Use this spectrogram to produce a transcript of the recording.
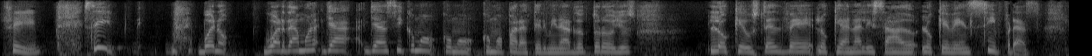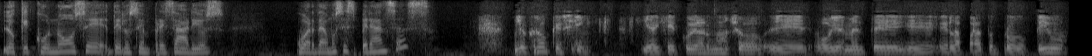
Sí, sí. Bueno, guardamos ya, ya así como, como, como para terminar, doctor Hoyos, lo que usted ve, lo que ha analizado, lo que ve en cifras, lo que conoce de los empresarios, ¿guardamos esperanzas? Yo creo que sí, y hay que cuidar mucho, eh, obviamente, eh, el aparato productivo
